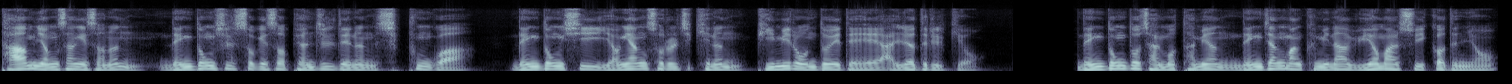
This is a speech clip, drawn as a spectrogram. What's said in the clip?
다음 영상에서는 냉동실 속에서 변질되는 식품과 냉동 시 영양소를 지키는 비밀 온도에 대해 알려드릴게요. 냉동도 잘못하면 냉장만큼이나 위험할 수 있거든요.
